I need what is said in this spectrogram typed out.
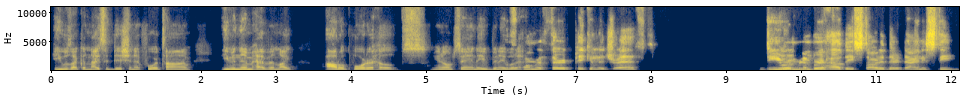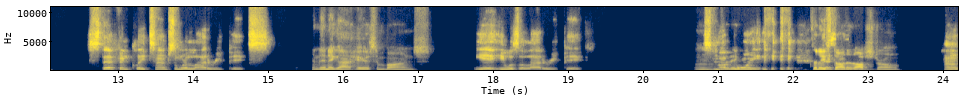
he was like a nice addition at four time. Even them having like Otto Porter helps. You know what I'm saying? They've been able the to. former third pick in the draft. Do you Yeah. remember how they started their dynasty? Steph and Klay Thompson were lottery picks. And then they got Harrison Barnes. Yeah, he was a lottery pick. Mm, That's my so they, point. so they started off strong. huh?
